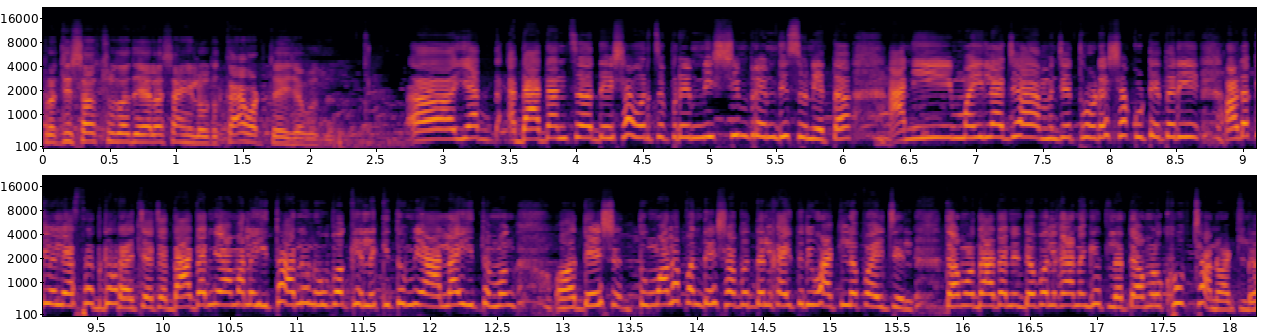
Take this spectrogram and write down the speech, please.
प्रतिसादसुद्धा द्यायला सांगितलं होतं. काय वाटतं याच्याबद्दल? या द- दादांचं देशावरचं प्रेम निश्चिम प्रेम दिसून येतं. आणि महिला ज्या म्हणजे थोड्याशा कुठेतरी अडकलेल्या असतात घराच्या. दादांनी आम्हाला इथं आणून उभं केलं की तुम्ही आला इथं. मग देश तुम्हाला पण देशाबद्दल काहीतरी वाटलं पाहिजे. त्यामुळे दादांनी डबल गाणं घेतलं. त्यामुळे खूप छान वाटलं.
